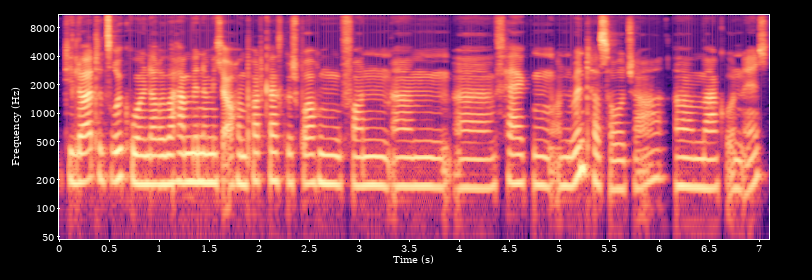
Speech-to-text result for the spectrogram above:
die Leute zurückholen. Darüber haben wir nämlich auch im Podcast gesprochen von ähm, äh, Falcon und Winter Soldier, äh, Marco und ich.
